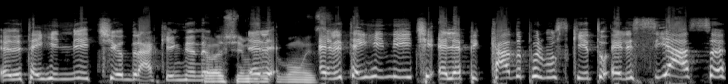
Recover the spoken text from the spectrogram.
Ele tem rinite, o Drake, entendeu? Eu achei muito Ele- bom isso. Ele tem rinite, ele é picado por mosquito, ele se assa.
